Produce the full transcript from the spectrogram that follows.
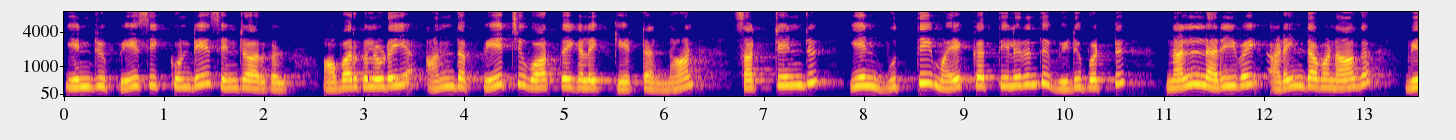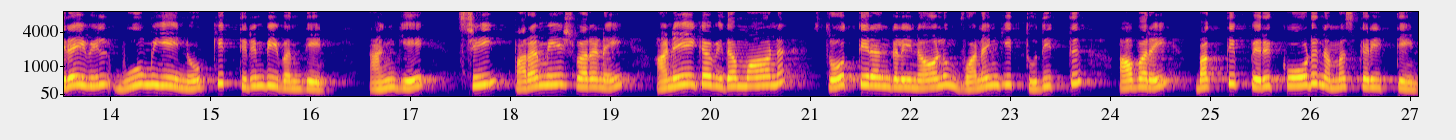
என்று பேசிக்கொண்டே சென்றார்கள். அவர்களுடைய அந்த பேச்சுவார்த்தைகளைக் கேட்ட நான் சற்றென்று என் புத்தி மயக்கத்திலிருந்து விடுபட்டு நல்லறிவை அடைந்தவனாக விரைவில் பூமியை நோக்கித் திரும்பி வந்தேன். அங்கே ஸ்ரீ பரமேஸ்வரனை அநேகவிதமான ஸ்தோத்திரங்களினாலும் வணங்கி துதித்து அவரை பக்தி பெருக்கோடு நமஸ்கரித்தேன்.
